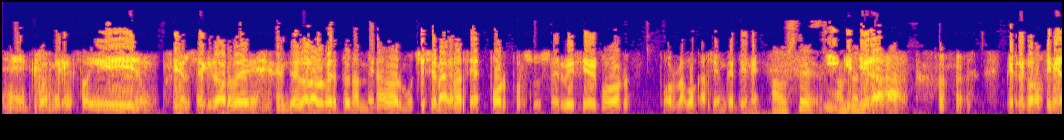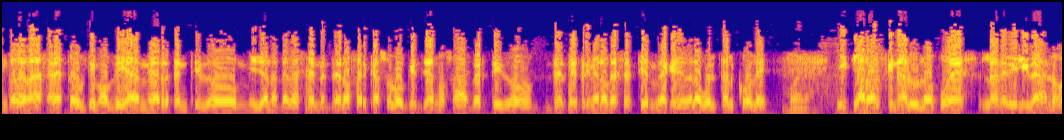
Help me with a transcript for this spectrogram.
Eh, pues mire, soy un fiel seguidor de, de, don Alberto, un admirador. Muchísimas gracias por, por su servicio y por, por la vocación que tiene. A usted. Y quisiera mi reconocimiento. Además, en estos últimos días me he arrepentido millones de veces de no hacer caso lo que ya nos ha advertido desde primero de septiembre, aquello de la vuelta al cole. Y claro, al final uno, pues, la debilidad, ¿no?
